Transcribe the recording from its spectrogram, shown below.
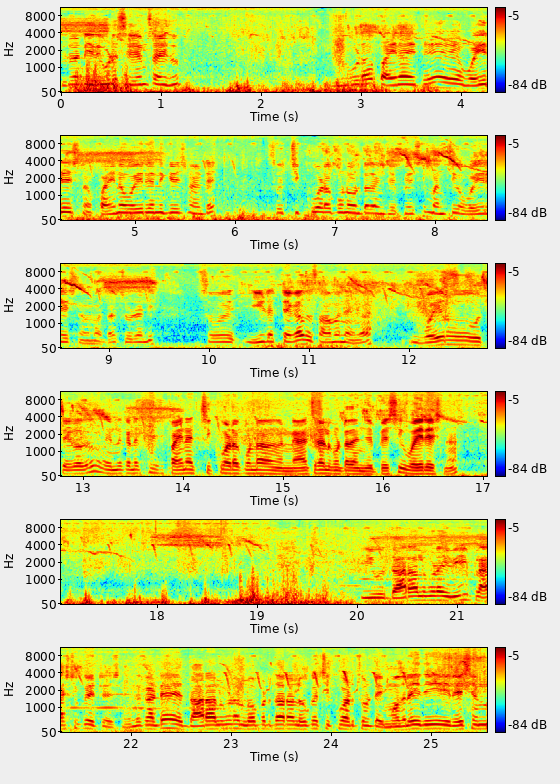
చూడండి ఇది కూడా సేమ్ సైజు. ఇది కూడా పైన అయితే వైర్ వేసిన పైన వైర్ ఎందుకు వేసిన అంటే సో చిక్కు పడకుండా ఉంటుంది అని చెప్పేసి మంచిగా వైర్ వేసిన అనమాట చూడండి. సో ఈడ తెగదు సామాన్యంగా. వైరు తెగదు. ఎందుకంటే పైన చిక్కు పడకుండా న్యాచురల్గా ఉంటుంది అని చెప్పేసి వైర్ వేసిన. ఈ దారాలు కూడా ఇవి ప్లాస్టిక్ వెయిట్ వేసిన. ఎందుకంటే దారాలు కూడా లోపల దారాలు ఊక చిక్కు పడుతుంటాయి మొదలైది రేషన్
